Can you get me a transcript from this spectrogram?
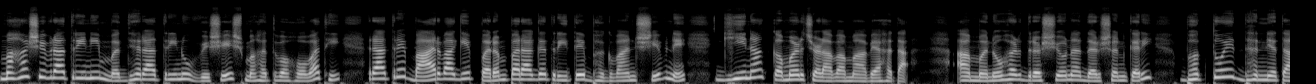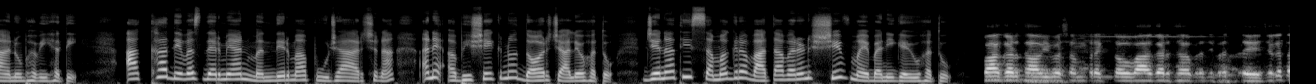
મહાશિવરાત્રિની મધ્યરાત્રિનું વિશેષ મહત્વ હોવાથી રાત્રે બાર વાગે પરંપરાગત રીતે ભગવાન શિવને ઘીના કમળ ચડાવવામાં આવ્યા હતા. આ મનોહર દ્રશ્યોના દર્શન કરી ભક્તોએ ધન્યતા અનુભવી હતી. આખા દિવસ દરમિયાન મંદિરમાં પૂજા અર્ચના અને અભિષેકનો દોર ચાલ્યો હતો, જેનાથી સમગ્ર વાતાવરણ શિવમય બની ગયું હતું. વાગર્થાવિવ સંપ્રક્તૌ વાગર્થ પ્રતિપ્રત્યે જગત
